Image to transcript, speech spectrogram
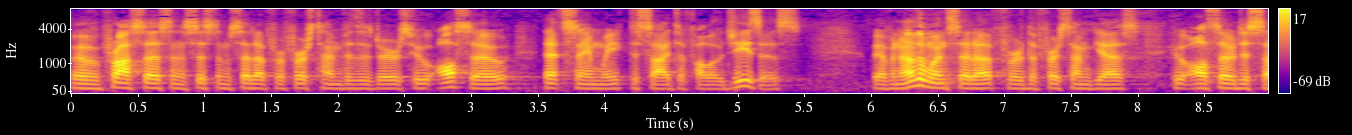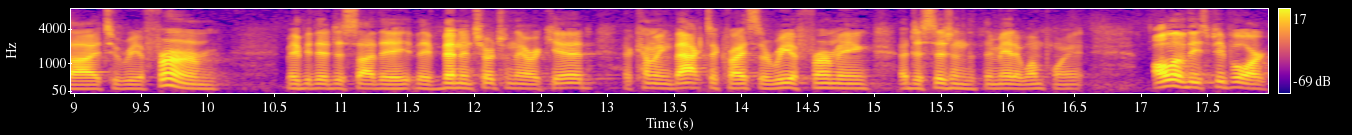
We have a process and a system set up for first-time visitors who also, that same week, decide to follow Jesus. We have another one set up for the first time guests who also decide to reaffirm. Maybe they decide they, they've been in church when they were a kid, they're coming back to Christ, they're reaffirming a decision that they made at one point. All of these people are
